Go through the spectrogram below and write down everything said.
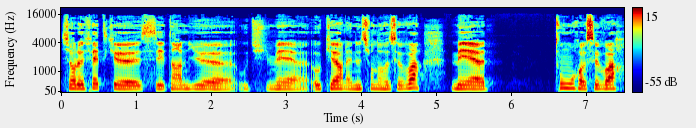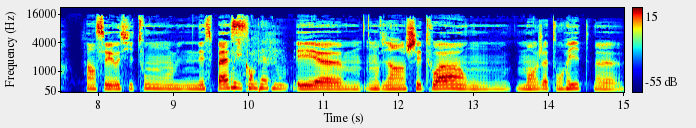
sur le fait que c'est un lieu euh, où tu mets euh, au cœur la notion de recevoir, mais ton recevoir. Enfin, c'est aussi ton espace. Oui, complètement. Et on vient chez toi, on mange à ton rythme.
